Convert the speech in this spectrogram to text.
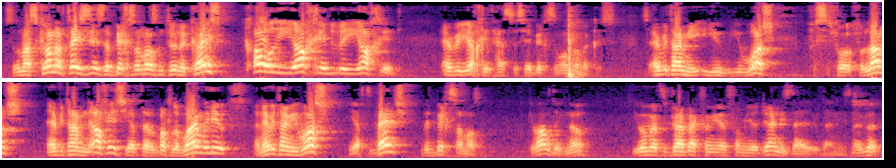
So the maskon of tesis is a bichas amazon tuna kais, kol yachid v'yachid. Every yachid has to say bichas amazon kais. So every time you, you, you wash for, for, lunch, every time in the office, you have to have a bottle of wine with you, and every time you wash, you have to bench with bichas amazon. Gewaldig, no? You won't have to drive back from your, from your journeys there, Danny. It's no good.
